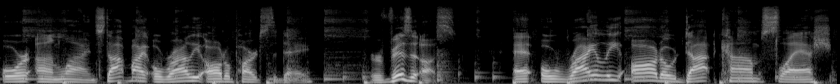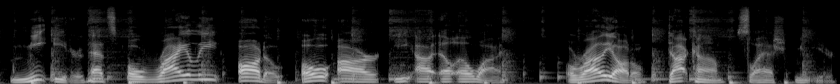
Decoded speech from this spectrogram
or online. Stop by O'Reilly Auto Parts today or visit us at o'reillyauto.com slash meat eater that's o'reilly auto o-r-e-i-l-l-y o'reillyauto.com slash meat eater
